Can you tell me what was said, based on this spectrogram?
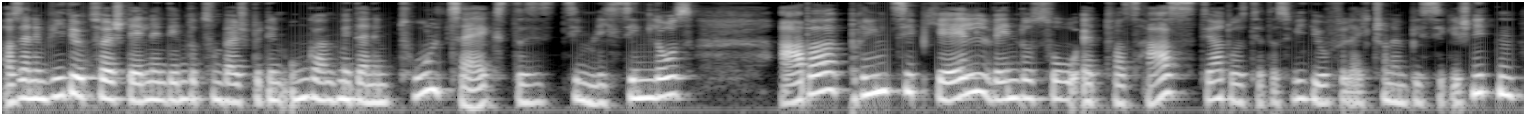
aus einem Video zu erstellen, indem du zum Beispiel den Umgang mit einem Tool zeigst, das ist ziemlich sinnlos. Aber prinzipiell, wenn du so etwas hast, ja, du hast ja das Video vielleicht schon ein bisschen geschnitten,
